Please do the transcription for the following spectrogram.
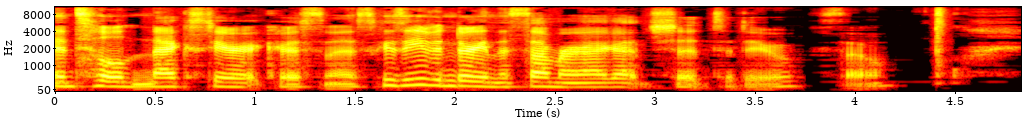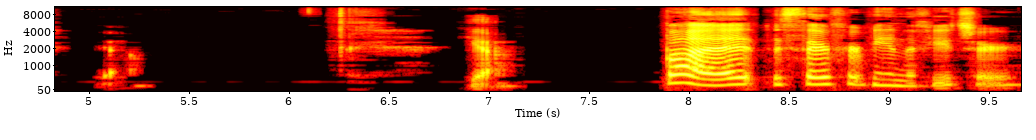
until next year at Christmas. Because even during the summer, I got shit to do. So, yeah. Yeah. But it's there for me in the future.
